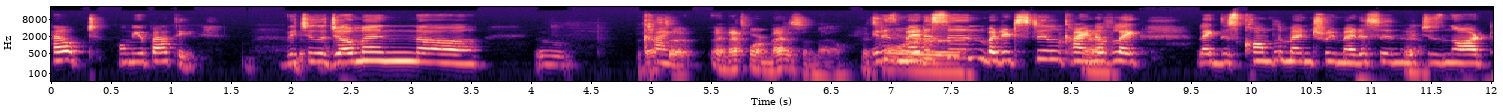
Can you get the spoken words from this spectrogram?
helped. Homeopathy which is a german uh, But that's Kind- a, and that's more medicine though. It's it is more- medicine but it's still kind Yeah. of like like this complementary medicine which is not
